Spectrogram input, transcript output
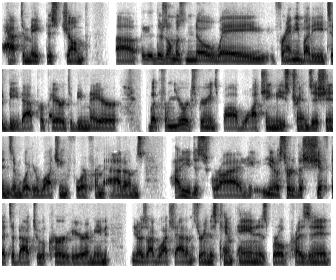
have to make this jump uh, there's almost no way for anybody to be that prepared to be mayor but from your experience bob watching these transitions and what you're watching for from adams how do you describe you know sort of the shift that's about to occur here i mean you know, as I've watched Adams during this campaign and as borough president,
